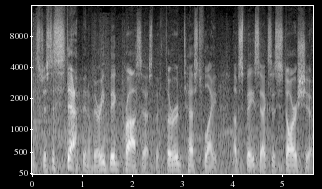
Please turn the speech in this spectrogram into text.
It's just a step in a very big process, the third test flight of SpaceX's Starship.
